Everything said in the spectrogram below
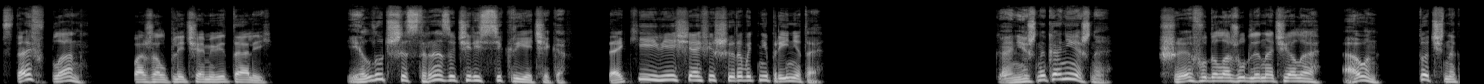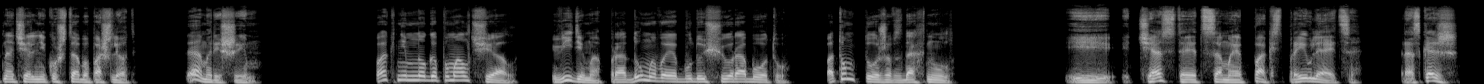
Ставь в план», — пожал плечами Виталий. «И лучше сразу через секретчиков. Такие вещи афишировать не принято». «Конечно, конечно. Шефу доложу для начала, а он точно к начальнику штаба пошлет. Там и решим». Пак немного помолчал, видимо, продумывая будущую работу. Потом тоже вздохнул. «И часто эта самая пакость проявляется? Расскажешь?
